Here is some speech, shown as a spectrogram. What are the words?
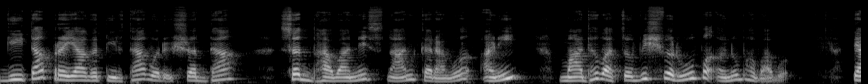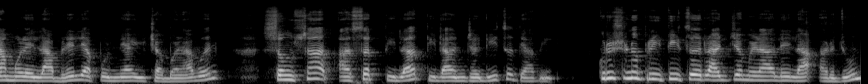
गीता प्रयाग तीर्थावर श्रद्धा सद्भावाने स्नान करावं आणि माधवाचं विश्वरूप अनुभवावं. त्यामुळे लाभलेल्या पुण्याईच्या बळावर संसार आसक्तीला तिलांजलीच द्यावी. कृष्णप्रीतीचं राज्य मिळालेला अर्जुन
